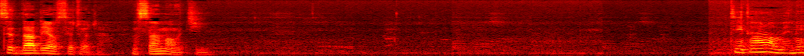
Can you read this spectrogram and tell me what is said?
စစ်သားတယောက်စစ်ထွက်တာမစမ်းပါဘူးကြီးကြည်သွားတော့မယ်လေ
